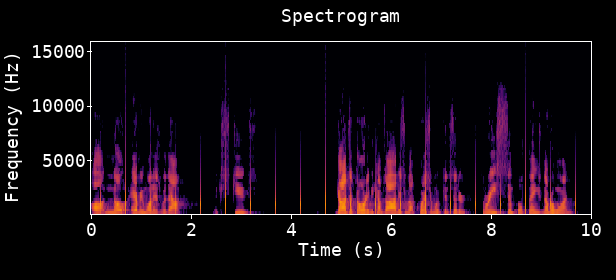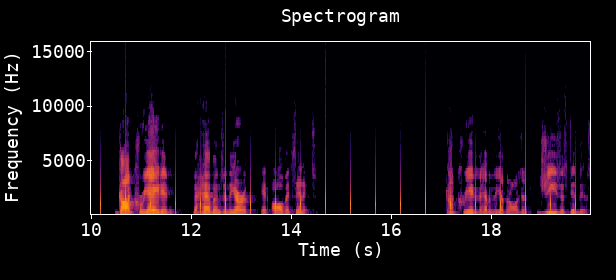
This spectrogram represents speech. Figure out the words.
all no everyone is without excuse. God's authority becomes obvious without question. We consider three simple things. Number one, God created the heavens and the earth and all that's in it. God created the heaven and the earth and all that's in it. Jesus did this.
